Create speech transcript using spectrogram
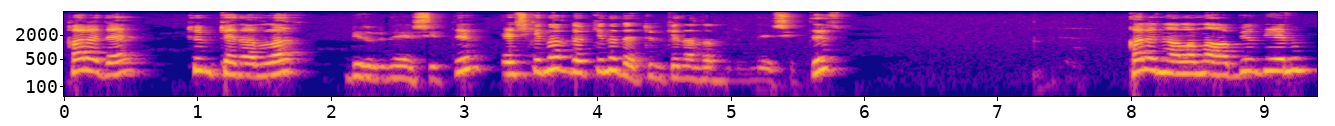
Karede tüm kenarlar birbirine eşittir. Eşkenar dörtgende de tüm kenarlar birbirine eşittir. Karenin alanı A1 diyelim.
